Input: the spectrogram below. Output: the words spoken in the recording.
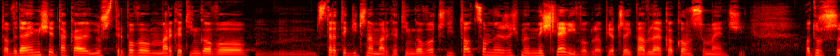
to wydaje mi się taka już typowo marketingowo, mm, strategiczna marketingowo, czyli to, co my żeśmy myśleli w ogóle o Piotrze i Pawle jako konsumenci. Otóż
